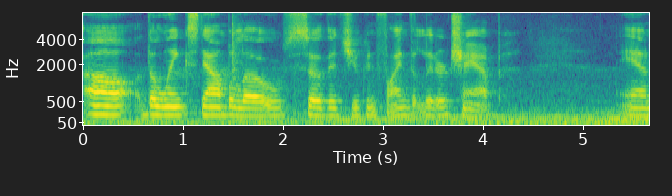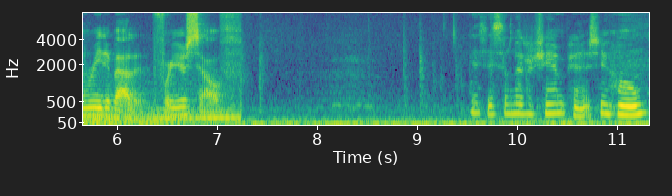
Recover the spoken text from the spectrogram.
uh, the links down below so that you can find the litter champ and read about it for yourself. This is a litter champ in its new home.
